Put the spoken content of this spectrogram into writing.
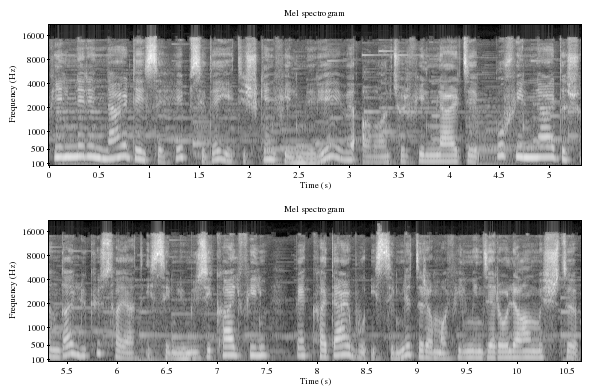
Filmlerin neredeyse hepsi de yetişkin filmleri ve avantür filmlerdi. Bu filmler dışında Lüküs Hayat isimli müzikal film ve Kader Bu isimli drama filminde rol almıştı.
